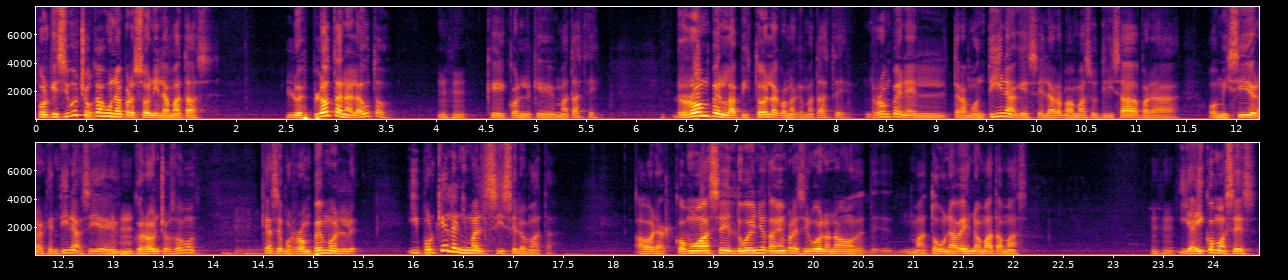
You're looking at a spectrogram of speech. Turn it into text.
Porque si vos chocas a una persona y la matás, ¿lo explotan al auto que, con el que mataste? ¿Rompen la pistola con la que mataste? ¿Rompen el Tramontina, que es el arma más utilizada para homicidio en Argentina? Así de Ujú. gronchos somos. ¿Qué hacemos? Rompemos el... ¿Y por qué al animal sí se lo mata? Ahora, ¿cómo hace el dueño también para decir, bueno, no, mató una vez, no mata más? Y ahí, ¿cómo haces?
